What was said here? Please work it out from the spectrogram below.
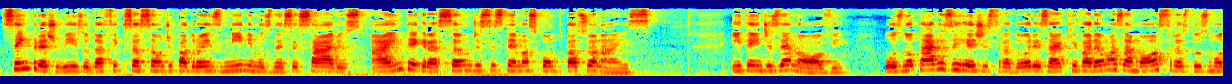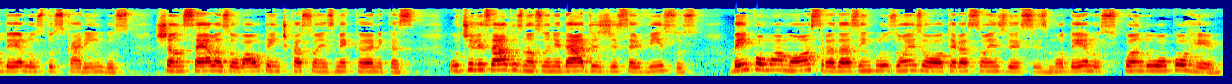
sem prejuízo da fixação de padrões mínimos necessários à integração de sistemas computacionais. Item 19. Os notários e registradores arquivarão as amostras dos modelos dos carimbos, chancelas ou autenticações mecânicas utilizados nas unidades de serviços, bem como a amostra das inclusões ou alterações desses modelos quando ocorrer.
